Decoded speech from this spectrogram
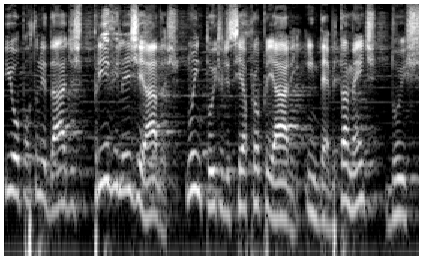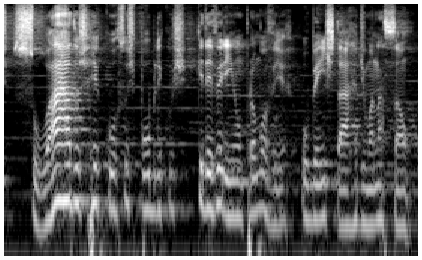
e oportunidades privilegiadas no intuito de se apropriarem indebitamente dos suados recursos públicos que deveriam promover o bem-estar de uma nação.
